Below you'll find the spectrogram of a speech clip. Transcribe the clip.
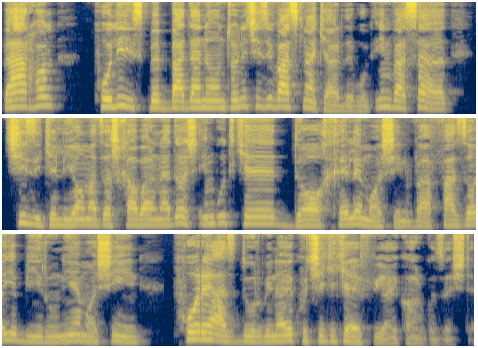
به هر حال پلیس به بدن آنتونی چیزی وصل نکرده بود. این وسط چیزی که لیام ازش خبر نداشت این بود که داخل ماشین و فضای بیرونی ماشین پر از دوربینای کوچیکی که FBI کار گذاشته.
